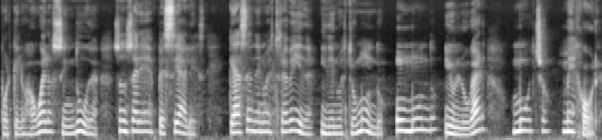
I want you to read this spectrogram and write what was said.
porque los abuelos sin duda son seres especiales que hacen de nuestra vida y de nuestro mundo un mundo y un lugar mucho mejor.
